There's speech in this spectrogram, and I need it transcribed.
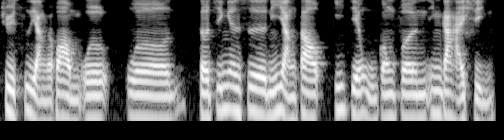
去饲养的话，我我的经验是，你养到一点五公分应该还行，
